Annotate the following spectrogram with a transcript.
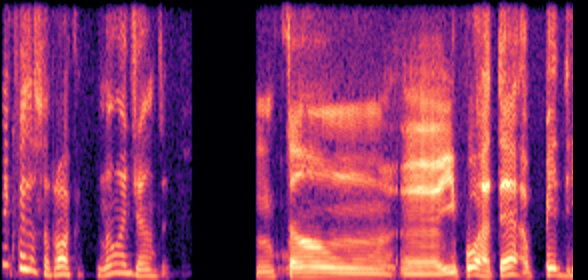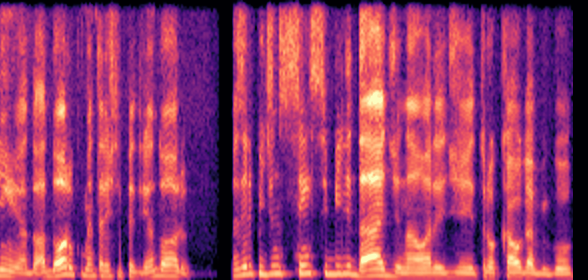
tem que fazer essa troca. Não adianta. Então, é, e, pô, até o Pedrinho, adoro o comentarista Pedrinho, adoro. Mas ele pedindo sensibilidade na hora de trocar o Gabigol.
